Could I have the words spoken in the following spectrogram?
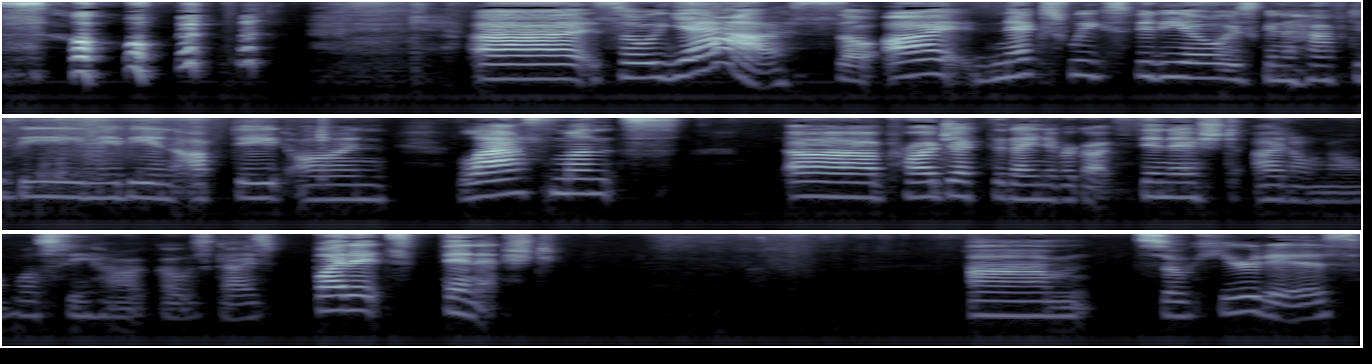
so, uh, so yeah, so I, next week's video is going to have to be maybe an update on last month's uh, project that I never got finished. I don't know. We'll see how it goes, guys. But it's finished. Um, so here it is.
